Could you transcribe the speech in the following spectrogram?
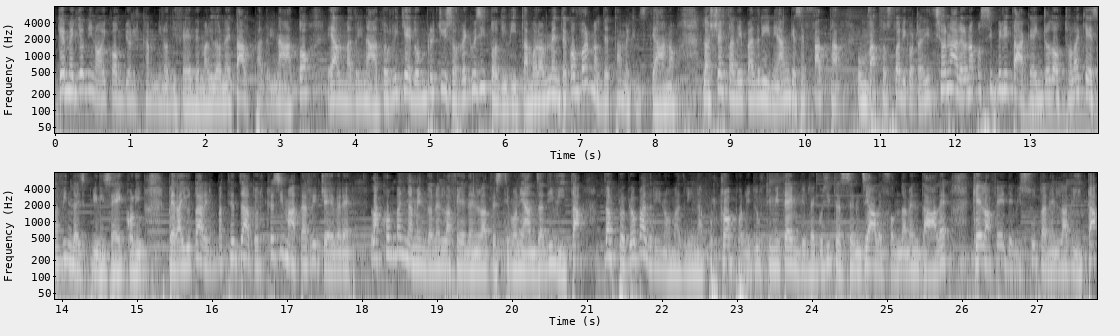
che meglio di noi compiono il cammino di fede, ma l'idoneità al padrinato e al madrinato richiede un preciso requisito di vita moralmente conforme al dettame cristiano. La scelta dei padrini, anche se fatta un fatto storico tradizionale, è una possibilità che ha introdotto la Chiesa fin dai primi secoli per aiutare il battezzato e il cresimato a ricevere l'accompagnamento nella fede e nella testimonianza di vita dal proprio padrino o madrina. Purtroppo negli ultimi tempi il requisito essenziale e fondamentale, che è la fede vissuta nella vita,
